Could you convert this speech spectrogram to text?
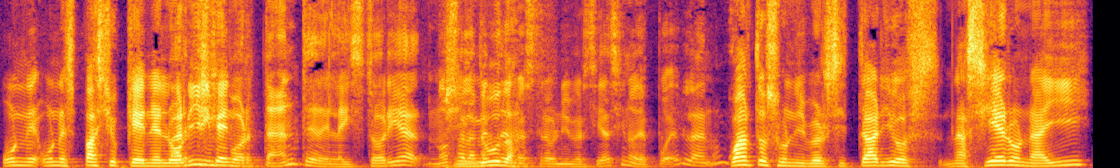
un, espacio que en el Parte origen... importante de la historia, no solamente de nuestra universidad, sino de Puebla, ¿no? ¿Cuántos universitarios nacieron ahí?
